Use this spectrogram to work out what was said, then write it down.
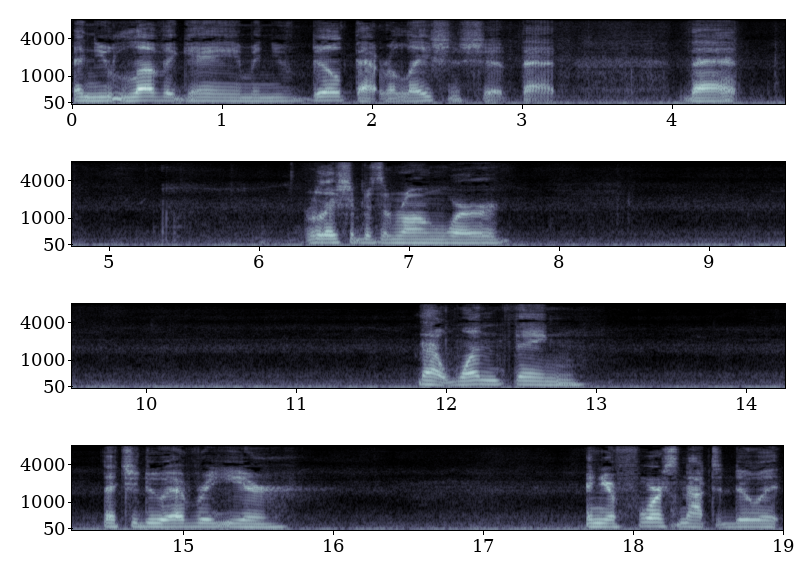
and you love a game and you've built that relationship that that relationship is the wrong word. That one thing that you do every year and you're forced not to do it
